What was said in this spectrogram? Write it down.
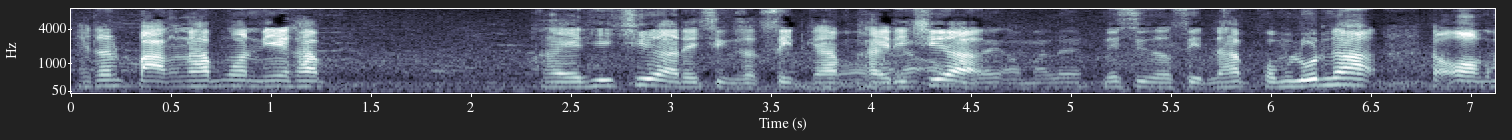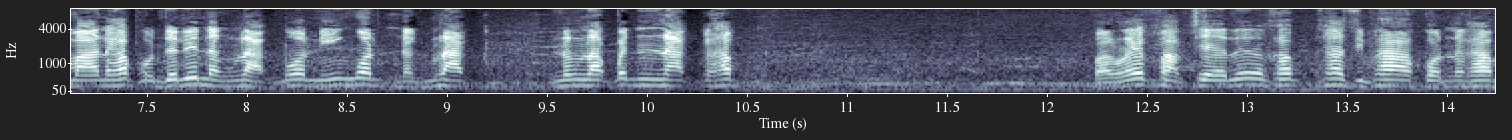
ให้ท่านปังนะครับงวดนี้ครับใค รที่เชื่อในสิ่งศักดิ์สิทธิ์ครับใครที่เชื่อามาลยออกมาเลยในสิ่งศักดิ์สิทธิ์นะครับ ผมลุ้นถ้าถ้าออกมานะครับ ผมจะได้หนักๆงวดนี้งวดหนักๆหนักๆเป็นหนักนะครับฝากไลค์ฝากแชร์ด้วยนะครับ 55 คนนะครับ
